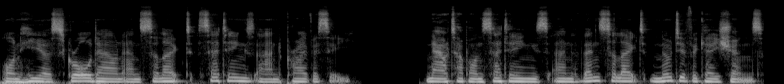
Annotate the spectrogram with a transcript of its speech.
On here scroll down and select Settings and Privacy. Now tap on Settings and then select Notifications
